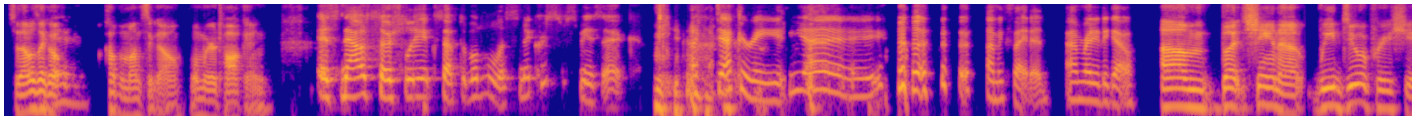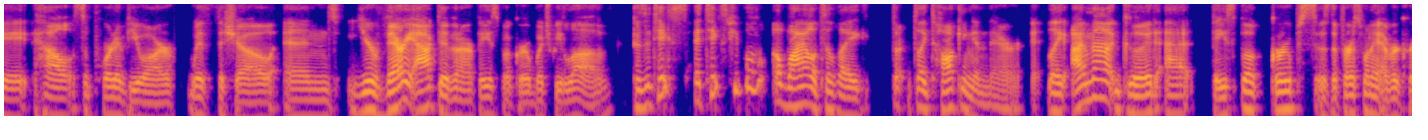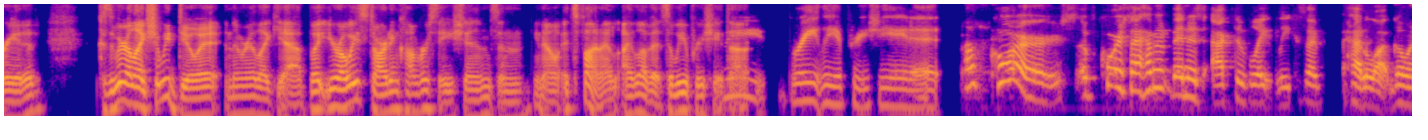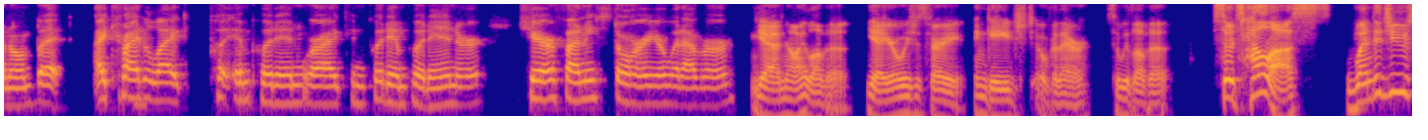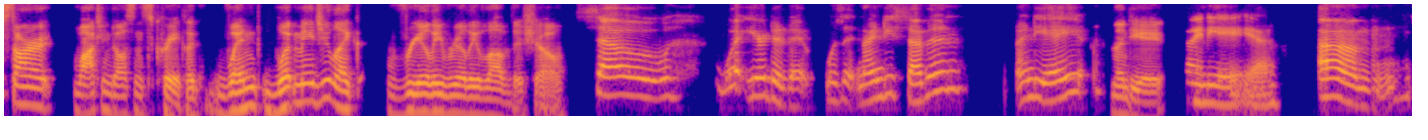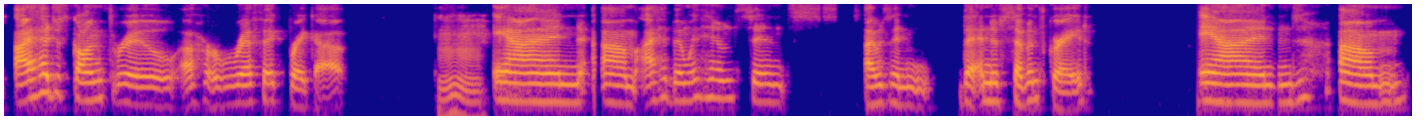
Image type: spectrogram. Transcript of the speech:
So that was like a, Yeah. couple months ago when we were talking. It's now socially acceptable to listen to Christmas music. Decorate. Yay. I'm excited. I'm ready to go. um, but Shana, we do appreciate how supportive you are with the show and you're very active in our Facebook group, which we love because it takes it takes people a while to like th- to, like talking in there. Like I'm not good at Facebook groups. It was the first one I ever created. Because we were like, should we do it? And then we were like, yeah. But you're always starting conversations, and you know, it's fun. I, I love it. So we appreciate that. We greatly appreciate it. Of course. Of course. I haven't been as active lately because I've had a lot going on, but I try to like put input in where I can put input in or share a funny story or whatever. Yeah, no, I love it. Yeah, you're always just very engaged over there. So we love it. So tell us, when did you start watching Dawson's Creek? Like when what made you like really, really love the show? So, what year did it? Was it 97? 98? 98. 98, yeah. Um, I had just gone through a horrific breakup Mm. and um I had been with him since I was in the end of seventh grade. And um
